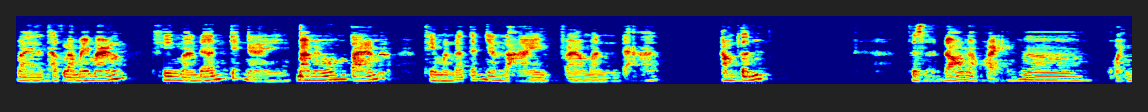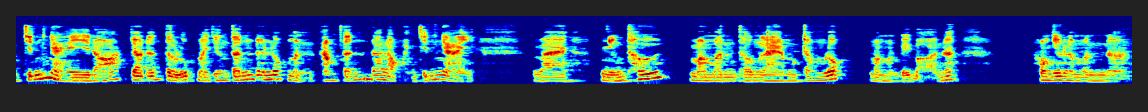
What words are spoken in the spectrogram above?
Và thật là may mắn khi mà đến cái ngày 31 tháng 8 á, thì mình đã test nhanh lại và mình đã âm tính. Thực sự đó là khoảng ờ, khoảng 9 ngày gì đó cho đến từ lúc mà dương tính đến lúc mình âm tính đó là khoảng 9 ngày và những thứ mà mình thường làm trong lúc mà mình bị bệnh á, hầu như là mình à,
